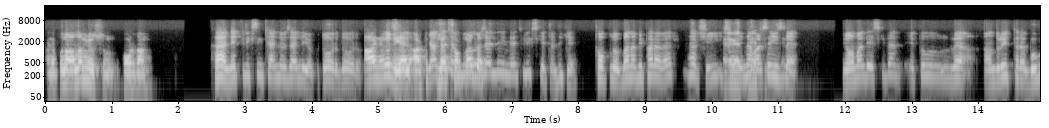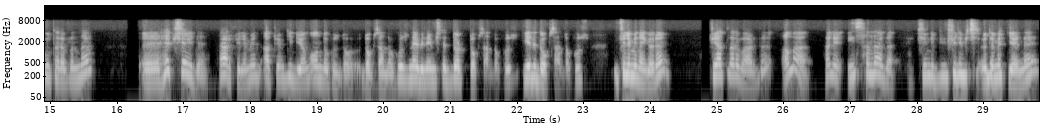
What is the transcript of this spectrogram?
Hani bunu alamıyorsun oradan. Ha Netflix'in kendi özelliği yok. Doğru doğru. Aynen öyle Şey, yani artık ya zaten platformlar bu da özelliği Netflix getirdi ki. Toplu bana bir para ver. Her şeyi içinde Evet, ne varsa Netflix'te. izle. Normalde eskiden Apple ve Android tarafı Google tarafında e, hep şeydi. Her filmin atıyorum gidiyorum 19.99 ne bileyim işte 4.99 7.99 filmine göre fiyatları vardı ama hani insanlar da şimdi bir film için ödemek yerine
